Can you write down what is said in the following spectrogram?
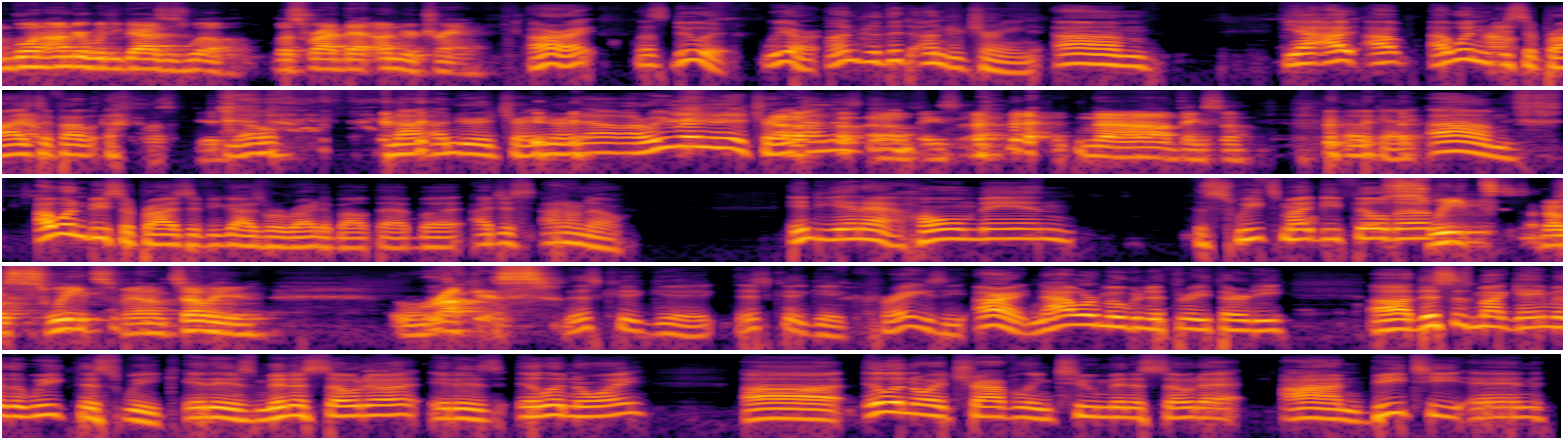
I'm going under with you guys as well. Let's ride that under train. All right, let's do it. We are under the under train. Um, yeah, I I, I wouldn't be surprised if I was no, not under a train right now. Are we running a train on this game? I don't think so. no, I don't think so. okay. Um, I wouldn't be surprised if you guys were right about that, but I just I don't know. Indiana at home, man. The suites might be filled up. Sweets, those sweets, man. I'm telling you, ruckus. This could get this could get crazy. All right, now we're moving to 3:30. Uh, this is my game of the week this week. It is Minnesota. It is Illinois. Uh, Illinois traveling to Minnesota on BTN.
